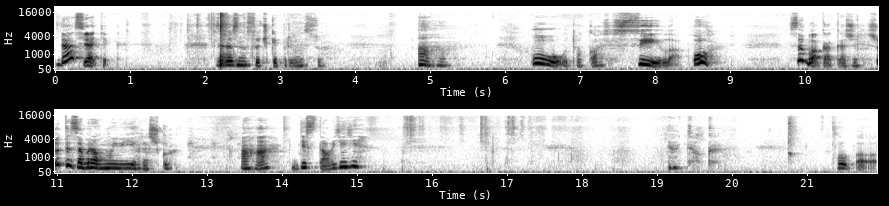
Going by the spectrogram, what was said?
Да, Святік? Зараз носочки принесу. Ага. О, така сила. О, собака каже, що ти забрав мою іграшку? Ага, дістав її. Отак. Опа.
